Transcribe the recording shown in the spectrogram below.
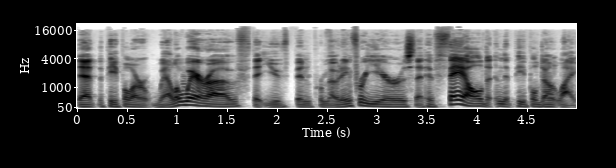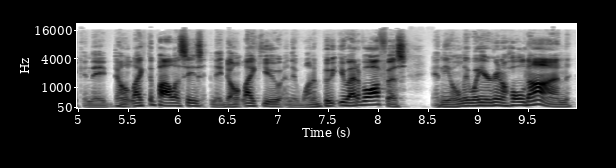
that the people are well aware of, that you've been promoting for years, that have failed, and that people don't like. And they don't like the policies, and they don't like you, and they want to boot you out of office. And the only way you're going to hold on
